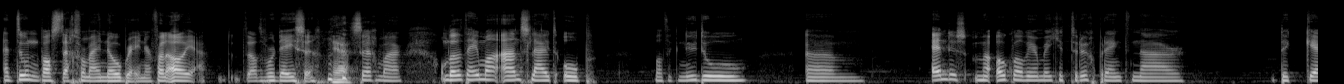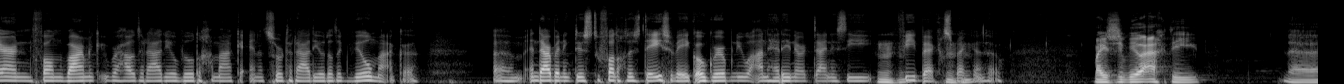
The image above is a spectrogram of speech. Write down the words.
En toen was het echt voor mij een no-brainer. Van, oh ja, dat wordt deze, Ja. zeg maar. Omdat het helemaal aansluit op wat ik nu doe. Ehm, en dus me ook wel weer een beetje terugbrengt naar de kern van waarom ik überhaupt radio wilde gaan maken en het soort radio dat ik wil maken. Ehm, en daar ben ik dus toevallig dus deze week ook weer opnieuw aan herinnerd tijdens die Mhm. feedbackgesprekken Mhm. en zo. Maar je wil eigenlijk die, eh,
